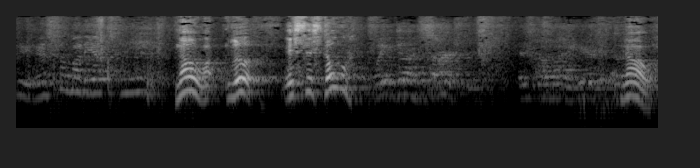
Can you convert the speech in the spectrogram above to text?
Dude, there's somebody else in here. No, look. It's this door. We've done search. There's nobody here. No.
